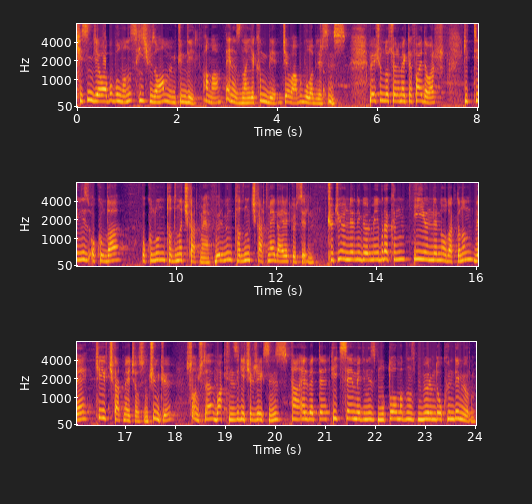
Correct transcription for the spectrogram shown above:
kesin cevabı bulmanız hiçbir zaman mümkün değil. Ama en azından yakın bir cevabı bulabilirsiniz. Ve şunu da söylemekte fayda var. Gittiğiniz okulda okulun tadını çıkartmaya, bölümün tadını çıkartmaya gayret gösterin. Kötü yönlerini görmeyi bırakın, iyi yönlerine odaklanın ve keyif çıkartmaya çalışın. Çünkü sonuçta vaktinizi geçireceksiniz. Ha elbette hiç sevmediğiniz, mutlu olmadığınız bir bölümde okuyun demiyorum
